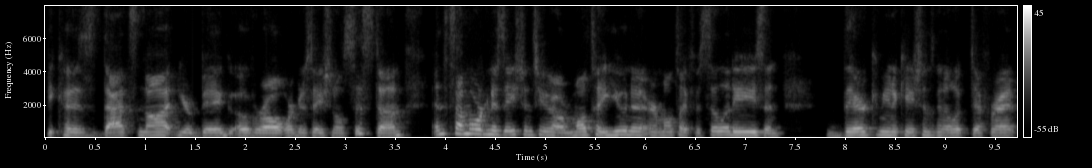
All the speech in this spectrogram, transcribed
Because that's not your big overall organizational system. And some organizations you know are multi-unit or multi-facilities and their communication is going to look different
